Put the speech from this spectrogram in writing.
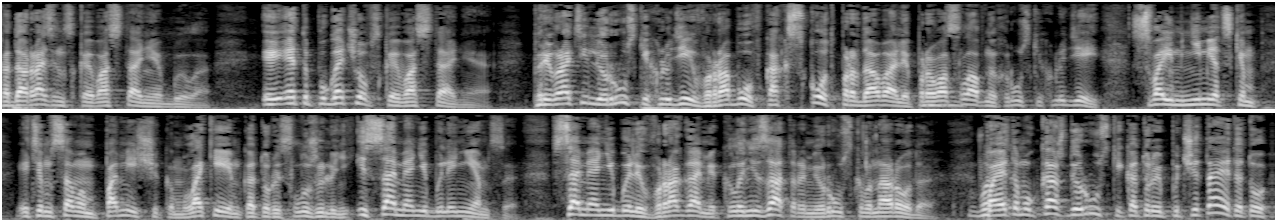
когда Разинское восстание было. И это Пугачевское восстание превратили русских людей в рабов, как скот продавали православных русских людей своим немецким этим самым помещикам, лакеям, которые служили у них. И сами они были немцы. Сами они были врагами, колонизаторами русского народа. Вот... Поэтому каждый русский, который почитает эту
